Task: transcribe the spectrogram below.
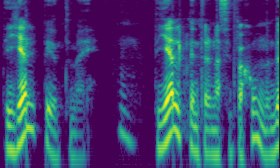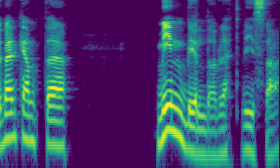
det hjälper ju inte mig. Mm. Det hjälper inte den här situationen. Det verkar inte... Min bild av rättvisa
